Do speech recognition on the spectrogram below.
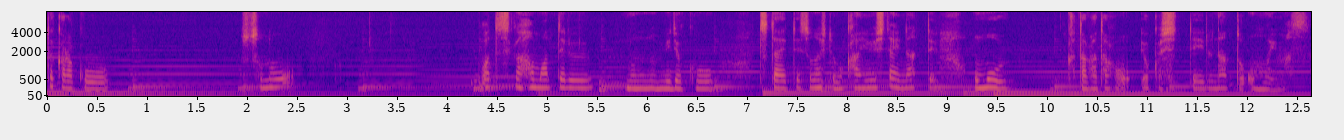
だからこうその私がハマってるものの魅力を伝えてその人も勧誘したいなって思う方々をよく知っているなと思います。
